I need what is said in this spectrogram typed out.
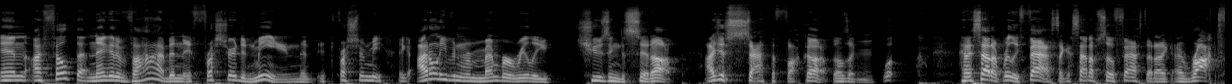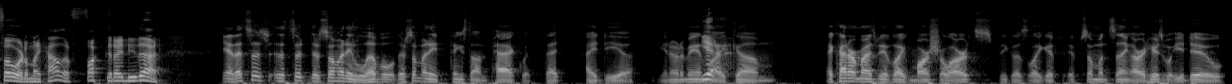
and i felt that negative vibe and it frustrated me and it, it frustrated me like i don't even remember really choosing to sit up. I just sat the fuck up. I was like what and i sat up really fast like i sat up so fast that I, like, I rocked forward. I'm like how the fuck did i do that yeah. That's such that's a, there's so many level. There's so many things to unpack with that idea. You know what I mean? Yeah. Like, um, it kind of reminds me of like martial arts because like if if someone's saying, all right, here's what you do.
